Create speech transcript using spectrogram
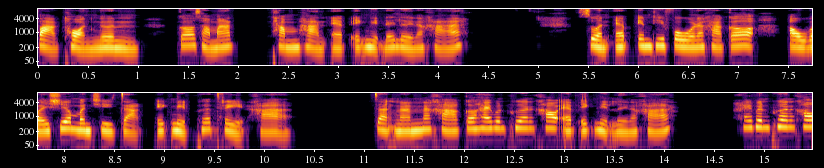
ฝากถอนเงิน ก็สามารถทำผ่านแอป Xnet ได้เลยนะคะ ส่วนแอป MT4 นะคะ ก็เอาไว้เชื่อมบัญชีจาก Xnet เพื่อเทรดค่ะ จากนั้นนะคะก็ให้เพื่อนๆเข้าแอป Xnet เลยนะคะ ให้เพื่อนๆเข้า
